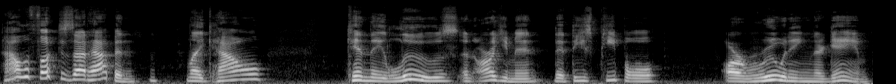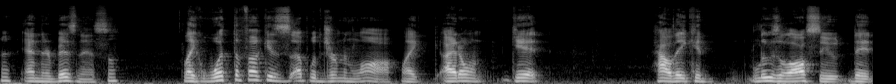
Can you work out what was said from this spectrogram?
How the fuck does that happen? Like how can they lose an argument that these people are ruining their game and their business like what the fuck is up with german law? Like i don't get how they could lose a lawsuit that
